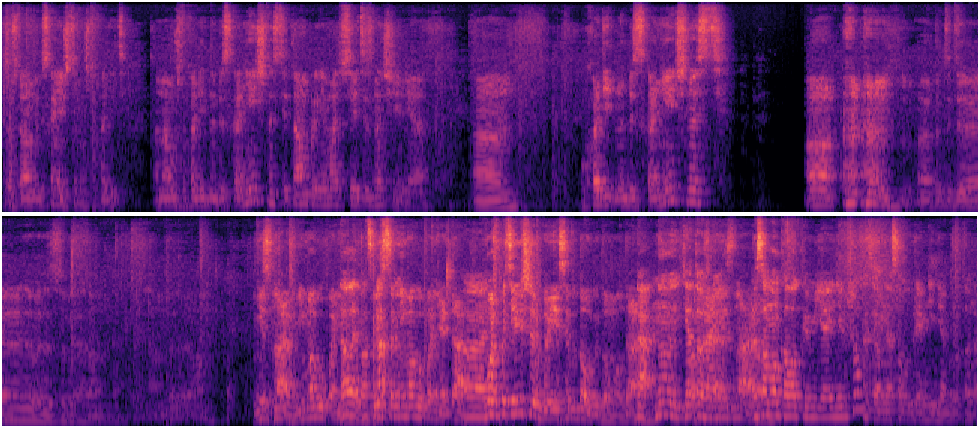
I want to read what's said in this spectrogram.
Потому что она на бесконечности может уходить. Она может уходить на бесконечность и там принимать все эти значения. Ам, уходить на бесконечность. а, Не знаю, не могу понять. Давай Быстро подсказку. не могу понять, да. А, Может быть, и решил бы, если бы долго думал, да. Да, ну я Пока тоже. не знаю. На самом коллоквиуме я и не решил, хотя у меня особо времени не было тоже.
